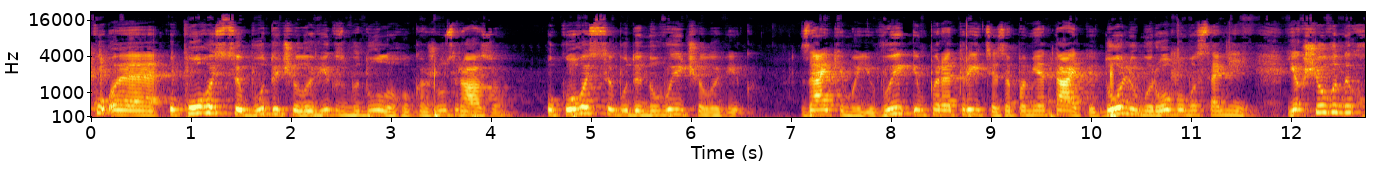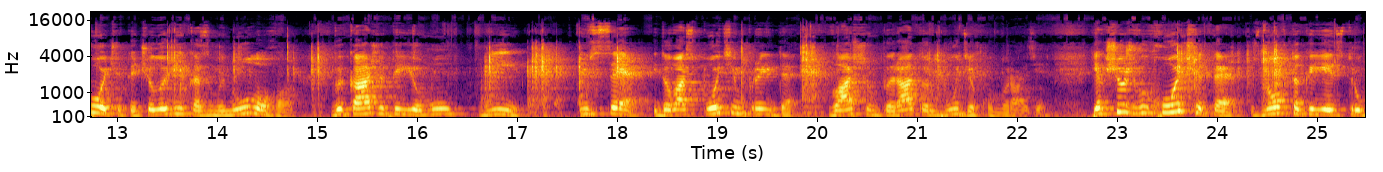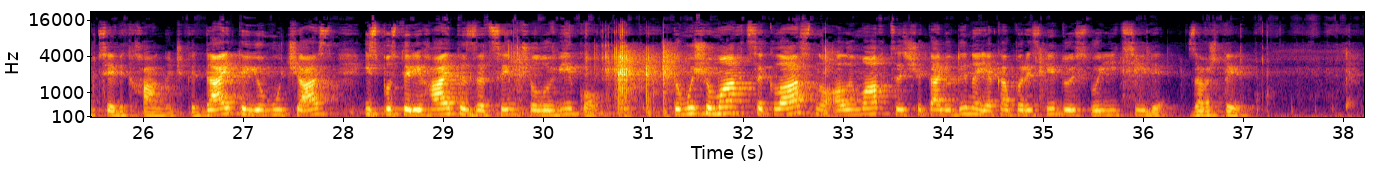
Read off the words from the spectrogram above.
У, е, у когось це буде чоловік з минулого, кажу зразу. У когось це буде новий чоловік. Зайки мої, ви імператриця, запам'ятайте, долю ми робимо самі. Якщо ви не хочете чоловіка з минулого, ви кажете йому ні. І все. І до вас потім прийде ваш імператор в будь-якому разі. Якщо ж ви хочете, знов таки є інструкція від ханочки, дайте йому час і спостерігайте за цим чоловіком. Тому що маг це класно, але маг це ще та людина, яка переслідує свої цілі завжди.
